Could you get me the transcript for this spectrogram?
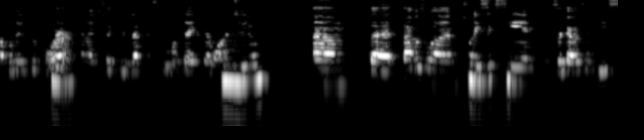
couple days before, Yeah. and I just like did it after school one day because I wanted to. Um, but that was one. 2016 looks like I was in DC,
